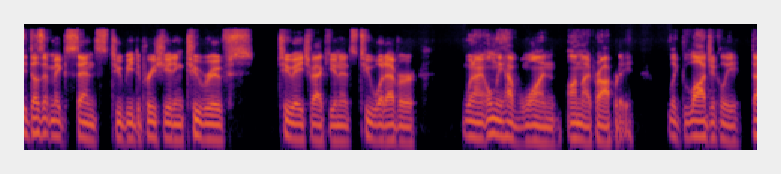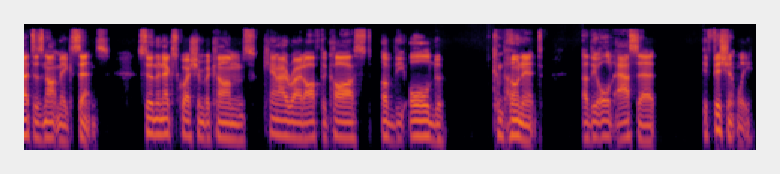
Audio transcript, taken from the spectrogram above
it doesn't make sense to be depreciating two roofs, two HVAC units, two whatever when I only have one on my property like logically that does not make sense. So the next question becomes can i write off the cost of the old component of the old asset efficiently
